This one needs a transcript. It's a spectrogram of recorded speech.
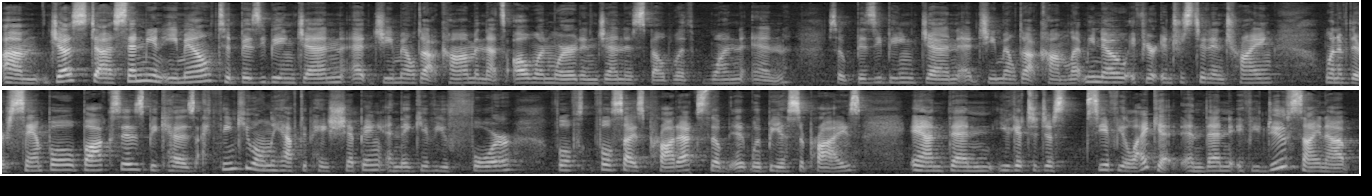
um, just uh, send me an email to busybeingjen at gmail.com, and that's all one word, and Jen is spelled with one N. So busybeingjen at gmail.com. Let me know if you're interested in trying one of their sample boxes because I think you only have to pay shipping, and they give you four full full size products. So it would be a surprise and then you get to just see if you like it. And then if you do sign up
